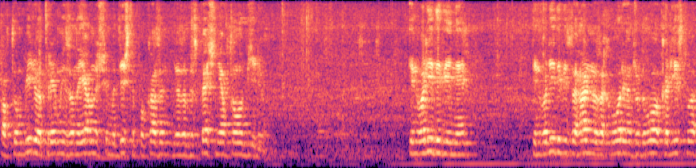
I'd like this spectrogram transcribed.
автомобілі отримують за наявністю медичних показань для забезпечення автомобілів. Інваліди війни, інваліди від загального захворювання, трудового каліцтва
